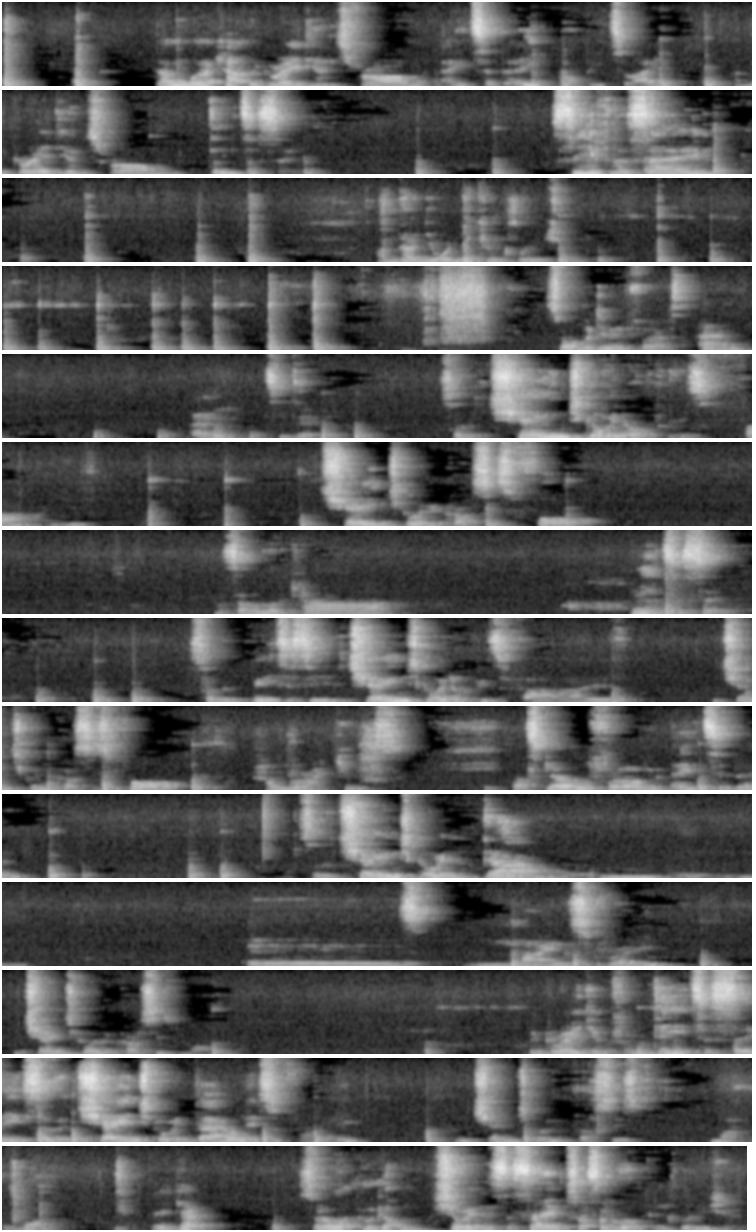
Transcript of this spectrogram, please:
Then work out the gradients from A to B, or B to A, and the gradients from D to C. See if they're the same, and then you want your conclusion. So what we're doing first, M, A to D. So the change going up is 5, the change going across is 4. Let's have a look at B to C. So the B to C, the change going up is 5, the change going across is 4. How miraculous. Let's go from A to B. So the change going down is minus 3. The change going across is 1 the gradient from D to C, so the change going down is 3, and the change going across is minus 1. There you go. So look, we've got them showing us the same, so have a little conclusion.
